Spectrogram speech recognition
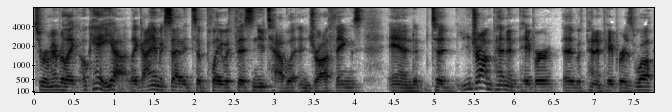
to remember like okay yeah like i am excited to play with this new tablet and draw things and to draw on pen and paper uh, with pen and paper as well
